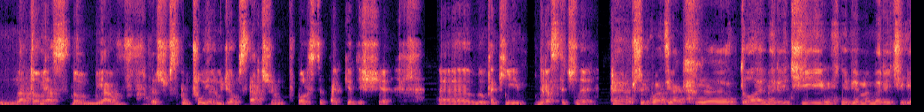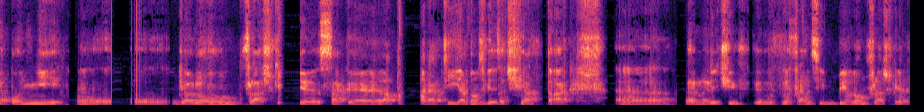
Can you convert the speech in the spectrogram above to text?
Natomiast no, ja też współczuję ludziom starszym w Polsce, tak? Kiedyś się E, był taki drastyczny e, przykład, jak e, to emeryci, nie wiem, emeryci w Japonii biorą flaszkę, sakę, aparat i jadą zwiedzać świat, tak. Emeryci we Francji biorą flaszkę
